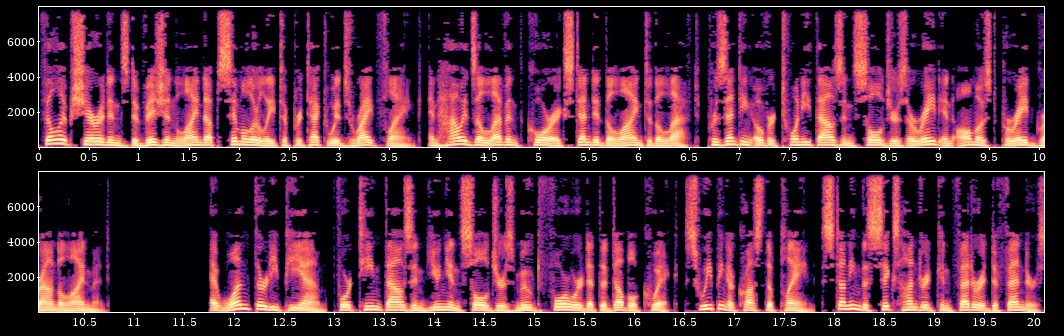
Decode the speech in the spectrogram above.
Philip Sheridan's division lined up similarly to protect Wood's right flank, and Howard's 11th Corps extended the line to the left, presenting over 20,000 soldiers arrayed in almost parade ground alignment. At 1.30 p.m., 14,000 Union soldiers moved forward at the double quick, sweeping across the plain, stunning the 600 Confederate defenders,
